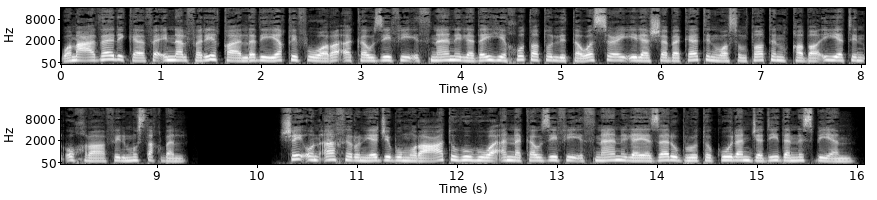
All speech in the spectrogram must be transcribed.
ومع ذلك فإن الفريق الذي يقف وراء Cozy v اثنان لديه خطط للتوسع إلى شبكات وسلطات قضائية أخرى في المستقبل. شيء آخر يجب مراعاته هو أن Cozy v اثنان لا يزال بروتوكولا جديدا نسبيا.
